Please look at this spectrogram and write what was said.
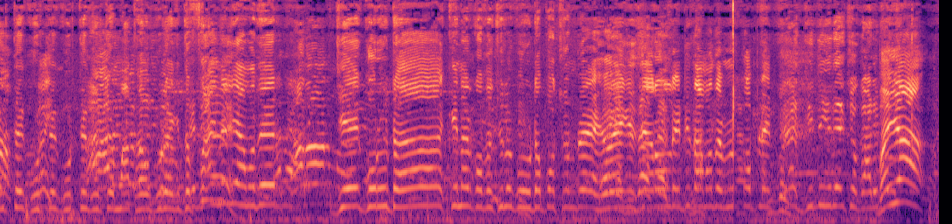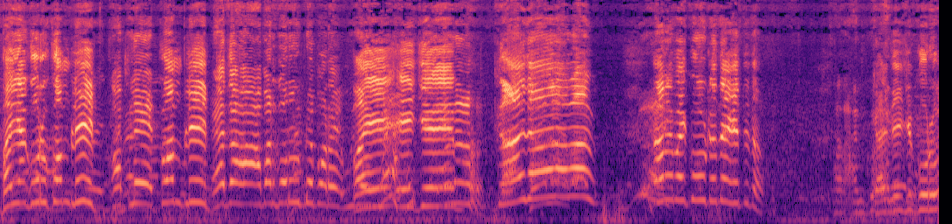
ঘুরতে ঘুরতে ঘুরতে ঘুরতে মাথাও ঘুরে কিন্তু ফাইনালি আমাদের যে গরুটা কেনার কথা ছিল গরুটা পছন্দ হয়ে গেছে। আর অলরেডি আমাদের কমপ্লিট দেখছ গাড়ি ভাইয়া ভাইয়া গরু কমপ্লিট কমপ্লিট কমপ্লিট আবার গরু উঠে পড়ে ভাই এই যে। আরে ভাই গরুটা দেখাতে দাও যে গরু।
